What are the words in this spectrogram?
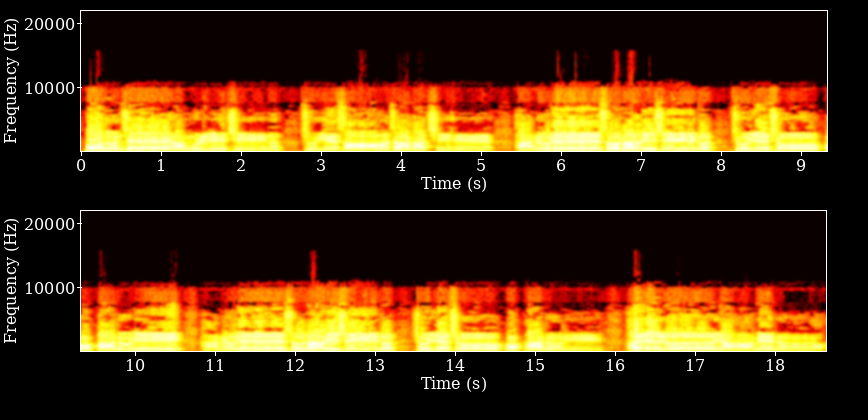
모든 죄악 물리치는 주의 사자같이 해 하늘에서 나리시는 주의 축복 받으리 하늘에서 나리시는 주의 축복 받으리 할렐루야 아멘으로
